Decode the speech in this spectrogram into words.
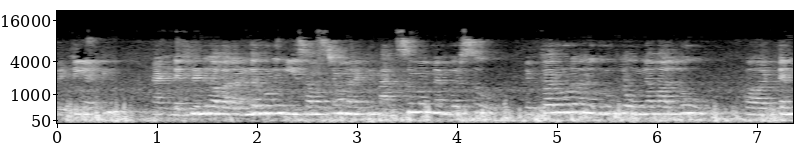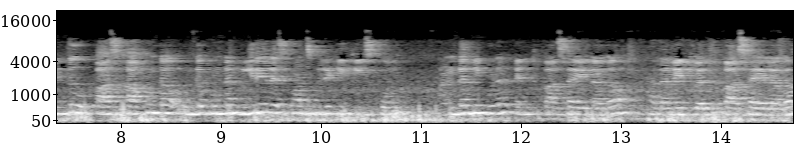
పెట్టియండి. అండ్ డెఫినెట్గా వాళ్ళందరూ కూడా ఈ సంవత్సరం మనకి మ్యాక్సిమం మెంబర్స్ ఎవ్వరు కూడా మన గ్రూప్లో ఉన్న వాళ్ళు టెన్త్ పాస్ కాకుండా ఉండకుండా మీరే రెస్పాన్సిబిలిటీ తీసుకొని అందరినీ కూడా టెన్త్ పాస్ అయ్యేలాగా అలానే ట్వెల్త్ పాస్ అయ్యేలాగా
